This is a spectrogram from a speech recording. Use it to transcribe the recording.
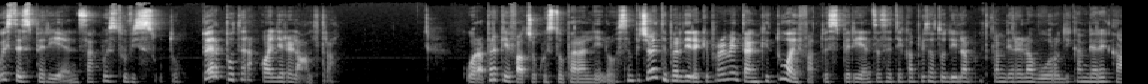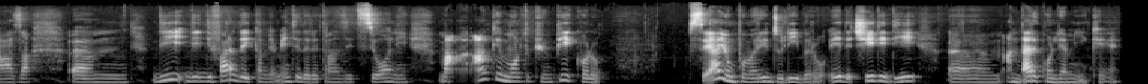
questa esperienza, questo vissuto, per poter accogliere l'altra. Ora, perché faccio questo parallelo? Semplicemente per dire che probabilmente anche tu hai fatto esperienza, se ti è capitato di la- cambiare lavoro, di cambiare casa, um, di, di, di, fare dei cambiamenti, delle transizioni, ma anche molto più in piccolo. Se hai un pomeriggio libero e decidi di um, andare con le amiche,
